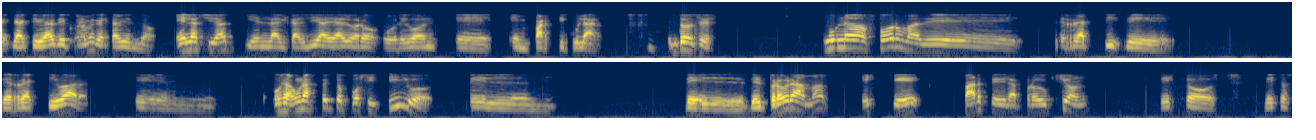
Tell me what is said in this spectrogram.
de, actividad económica que está viendo en la ciudad y en la alcaldía de Álvaro Obregón eh, en particular. Entonces, una forma de, de, de, reactivar, eh, o sea, un aspecto positivo del, del, del programa es que parte de la producción de estos de estos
